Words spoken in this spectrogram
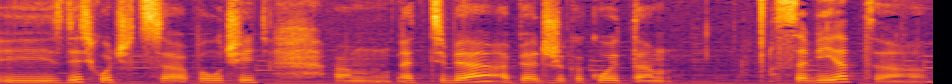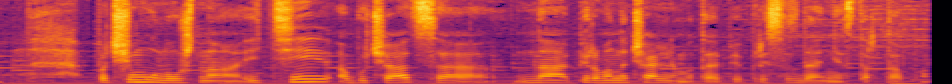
И здесь хочется получить от тебя, опять же, какой-то совет, а, почему нужно идти обучаться на первоначальном этапе при создании стартапа.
